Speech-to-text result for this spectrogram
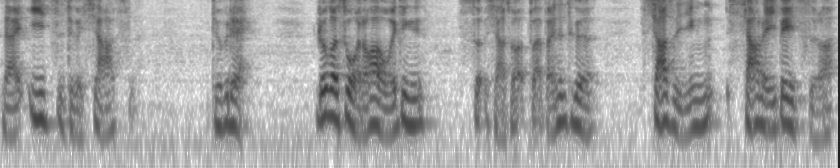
来医治这个瞎子，对不对？如果是我的话，我一定说想说，反反正这个瞎子已经瞎了一辈子了，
